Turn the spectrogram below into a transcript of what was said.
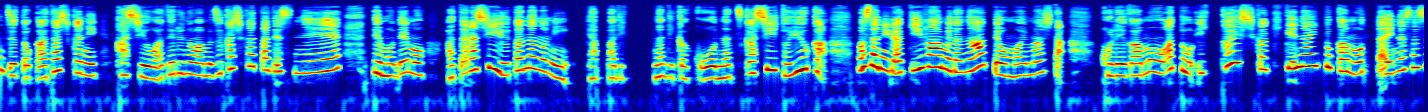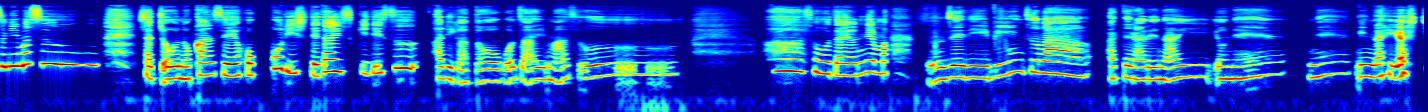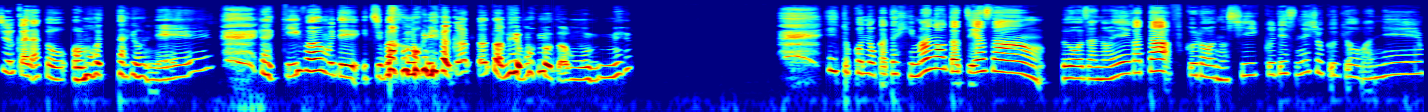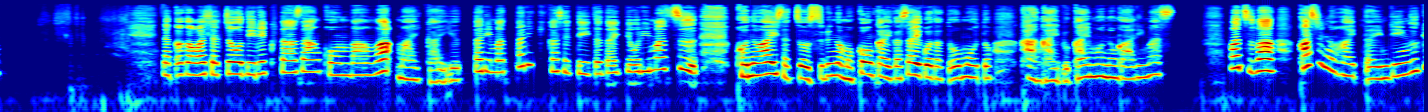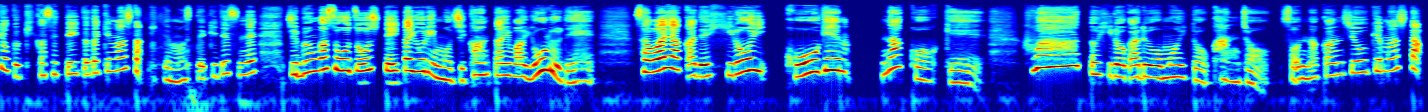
ーンズとか確かに歌詞を当てるのは難しかったですね。でもでも、新しい歌なのに、やっぱり何かこう懐かしいというか、まさにラッキーファームだなって思いました。これがもうあと一回しか聞けないとかもったいなさすぎます。社長の感性ほっこりして大好きです。ありがとうございます。はあ、そうだよね。ま、ゼリービーンズは当てられないよね。ねみんな冷やし中華だと思ったよね。ラッキーファームで一番盛り上がった食べ物だもんね。えっ、と、この方、暇の達也さん。魚座の A 型、フクロウの飼育ですね、職業はね。中川社長、ディレクターさん、こんばんは。毎回ゆったりまったり聞かせていただいております。この挨拶をするのも今回が最後だと思うと、感慨深いものがあります。まずは歌詞の入ったエンディング曲聴かせていただきました。とても素敵ですね。自分が想像していたよりも時間帯は夜で、爽やかで広い高原な光景、ふわーっと広がる思いと感情、そんな感じを受けました。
